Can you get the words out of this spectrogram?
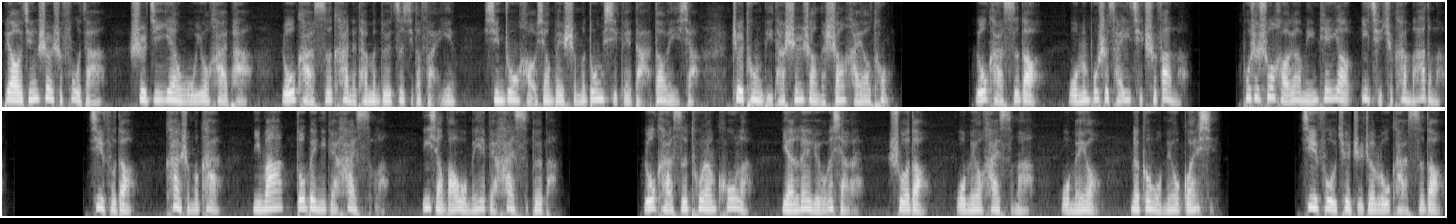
表情甚是复杂，是既厌恶又害怕。卢卡斯看着他们对自己的反应，心中好像被什么东西给打到了一下，这痛比他身上的伤还要痛。卢卡斯道：“我们不是才一起吃饭吗？不是说好要明天要一起去看妈的吗？”继父道：“看什么看？你妈都被你给害死了，你想把我们也给害死，对吧？”卢卡斯突然哭了，眼泪流了下来，说道：“我没有害死妈，我没有，那跟我没有关系。”继父却指着卢卡斯道：“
